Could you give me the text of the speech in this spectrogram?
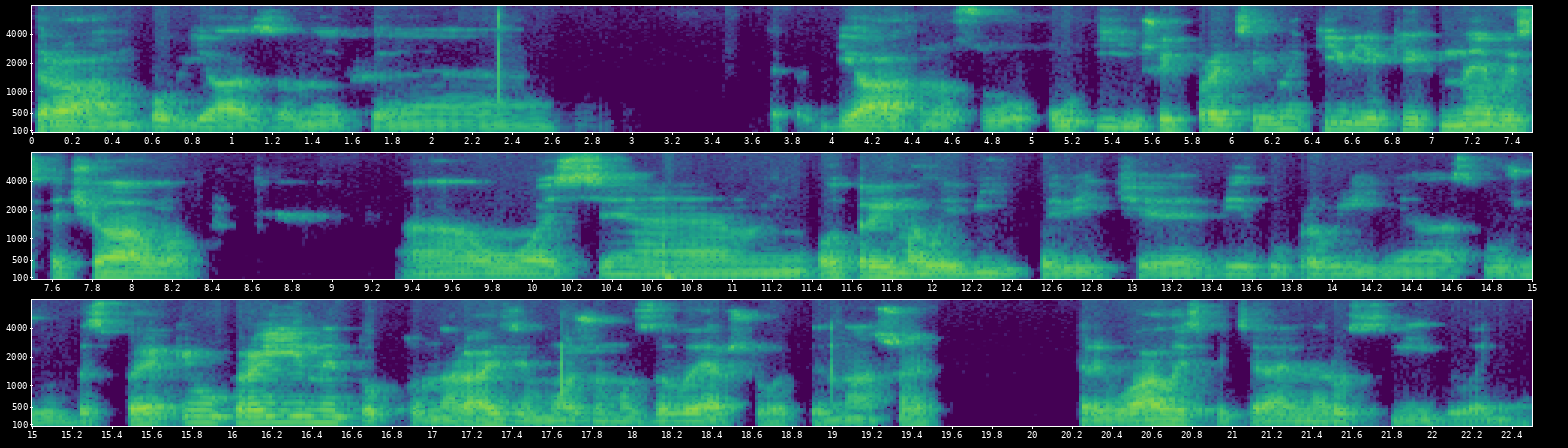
травм, пов'язаних е, діагнозу у інших працівників, яких не вистачало. Ось ем, отримали відповідь е, від управління Служби безпеки України. Тобто, наразі можемо завершувати наше тривале спеціальне розслідування.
